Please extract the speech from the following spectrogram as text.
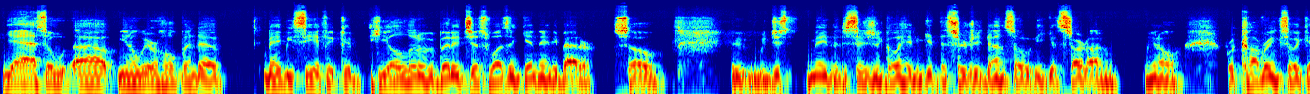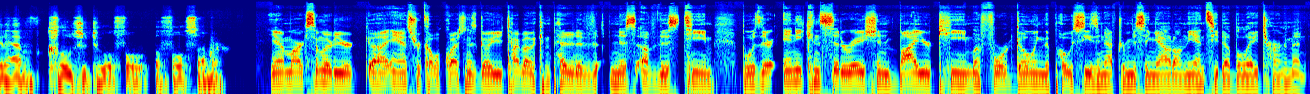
Yeah, so uh, you know we were hoping to maybe see if it could heal a little bit, but it just wasn't getting any better. So we just made the decision to go ahead and get the surgery done so he could start on you know recovering so he could have closer to a full a full summer. Yeah, Mark, similar to your uh, answer a couple questions ago, you talked about the competitiveness of this team, but was there any consideration by your team of foregoing the postseason after missing out on the NCAA tournament?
